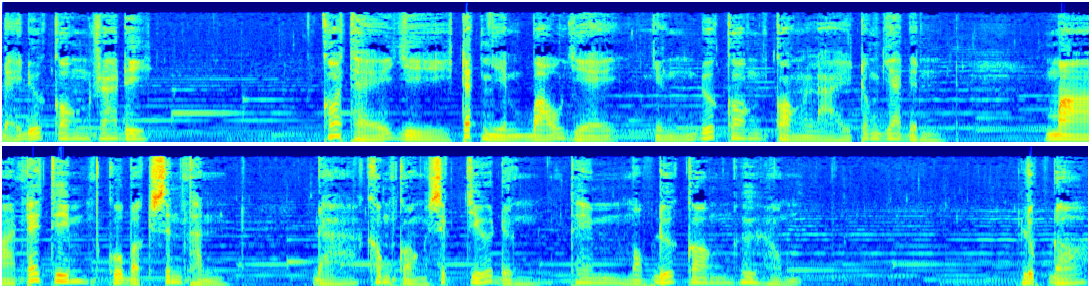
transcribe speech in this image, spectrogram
để đứa con ra đi. Có thể vì trách nhiệm bảo vệ những đứa con còn lại trong gia đình, mà trái tim của bậc sinh thành đã không còn sức chứa đựng thêm một đứa con hư hỏng. Lúc đó,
